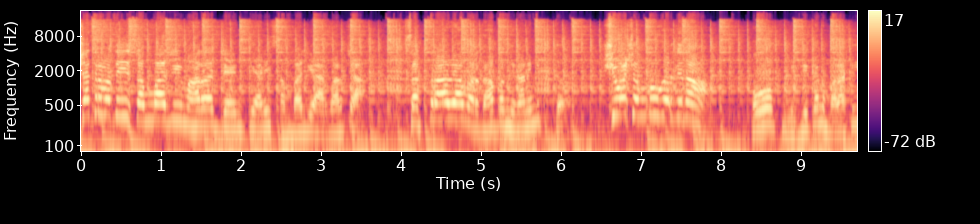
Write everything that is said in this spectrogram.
छत्रपती संभाजी महाराज जयंती आणि संभाजी आरमारच्या सतराव्या वर्धापन दिनानिमित्त शिवशंभू गर्जना फोक म्युझिकल मराठी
